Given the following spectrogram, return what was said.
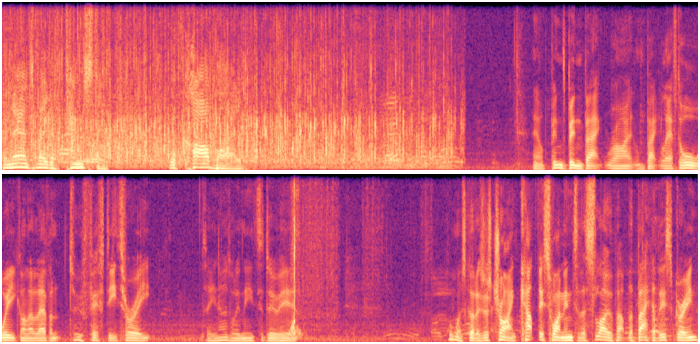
the man's made of tungsten or carbide. Now, Pin's been back right and back left all week on 11, 253. So he knows what he needs to do here. Almost got to just try and cut this one into the slope up the back of this green.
